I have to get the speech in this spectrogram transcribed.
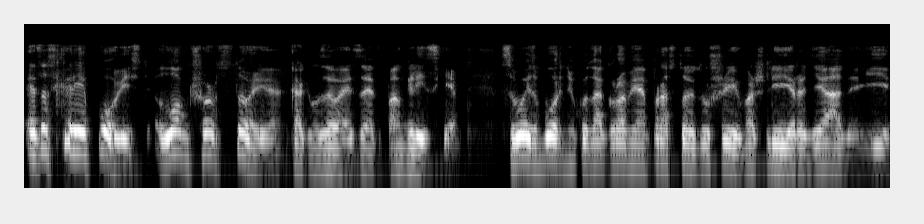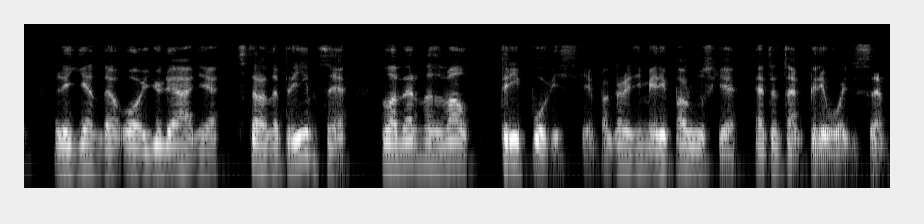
Это скорее повесть, long short story, как называется это по-английски. Свой сборник, куда кроме простой души вошли и Радиада, и легенда о Юлиане Страноприимце, Флабер назвал три повести, по крайней мере по-русски это так переводится.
